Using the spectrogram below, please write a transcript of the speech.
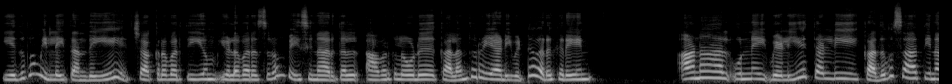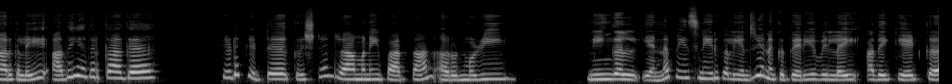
எதுவும் இல்லை தந்தையே சக்கரவர்த்தியும் இளவரசரும் பேசினார்கள். அவர்களோடு கலந்துரையாடிவிட்டு வருகிறேன். ஆனால் உன்னை வெளியே தள்ளி கதவு சாத்தினார்களே அது எதற்காக? திடுக்கிட்டு கிருஷ்ணன் ராமனை பார்த்தான் அருண்மொழி. நீங்கள் என்ன பேசினீர்கள் என்று எனக்கு தெரியவில்லை. அதை கேட்க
